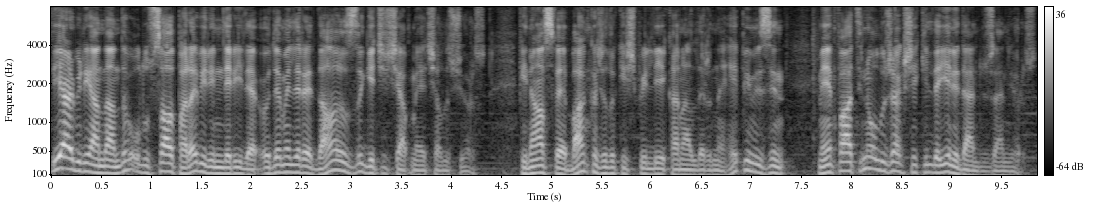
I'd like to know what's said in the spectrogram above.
Diğer bir yandan da ulusal para birimleriyle ödemelere daha hızlı geçiş yapmaya çalışıyoruz. Finans ve bankacılık işbirliği kanallarını hepimizin menfaatine olacak şekilde yeniden düzenliyoruz.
